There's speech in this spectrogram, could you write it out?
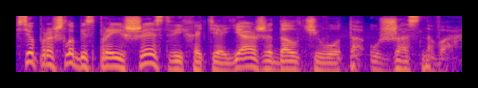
Все прошло без происшествий, хотя я ожидал чего-то ужасного.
